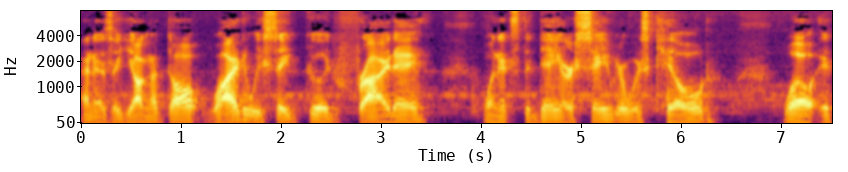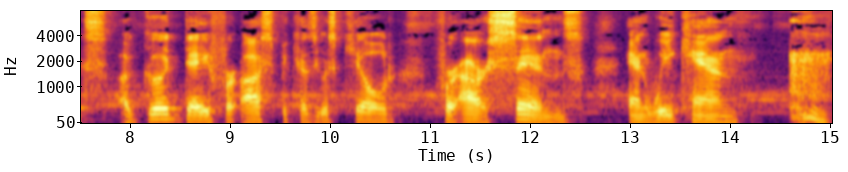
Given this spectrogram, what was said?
and as a young adult, why do we say Good Friday when it's the day our Savior was killed? Well, it's a good day for us because he was killed for our sins, and we can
